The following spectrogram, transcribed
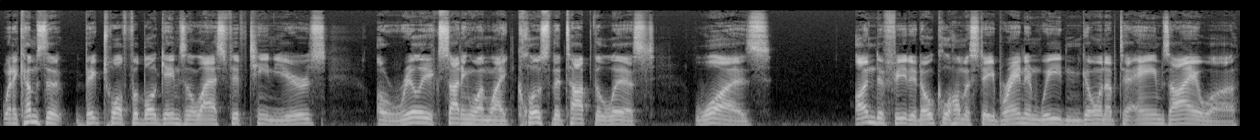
when it comes to Big 12 football games in the last 15 years, a really exciting one, like close to the top of the list, was undefeated Oklahoma State, Brandon Weeden going up to Ames, Iowa.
